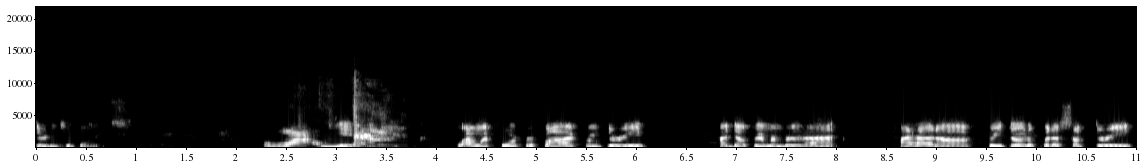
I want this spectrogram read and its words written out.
32 points. Wow. Yeah. I went four for five from three. I definitely remember that. I had a free throw to put us up three,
